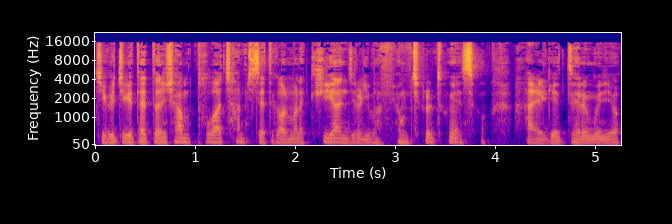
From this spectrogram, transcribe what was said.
지긋지긋했던 샴푸와 참치 세트가 얼마나 귀한지를 이번 명절을 통해서 알게 되는군요.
